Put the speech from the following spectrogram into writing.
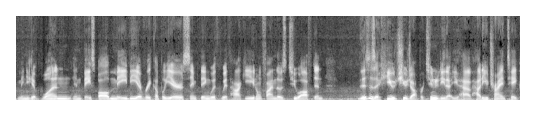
I mean, you get one in baseball maybe every couple years. Same thing with with hockey. You don't find those too often. This is a huge, huge opportunity that you have. How do you try and take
